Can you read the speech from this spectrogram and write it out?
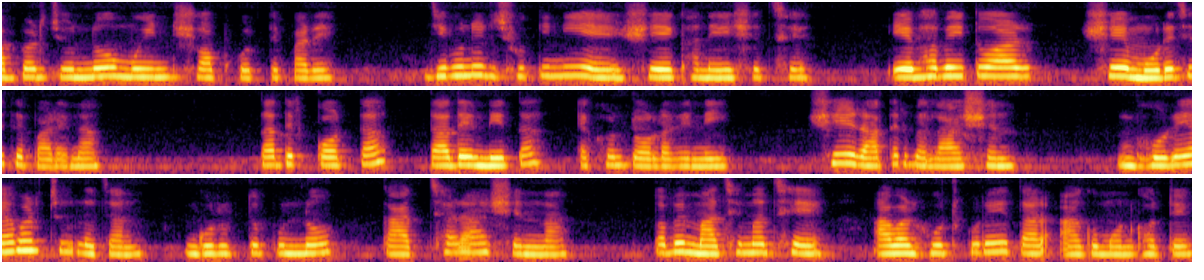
আব্বার জন্য মুইন সব করতে পারে। জীবনের ঝুঁকি নিয়ে সে এখানে এসেছে। এভাবেই তো আর সে মরে যেতে পারে না। তাদের কর্তা, তাদের নেতা এখন টলারে নেই। সে রাতের বেলা আসেন। ভোরে আবার চলে যান। গুরুত্বপূর্ণ কাজ ছাড়া আসেন না। তবে মাঝে মাঝে আবার হুট করে তার আগমন ঘটে।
